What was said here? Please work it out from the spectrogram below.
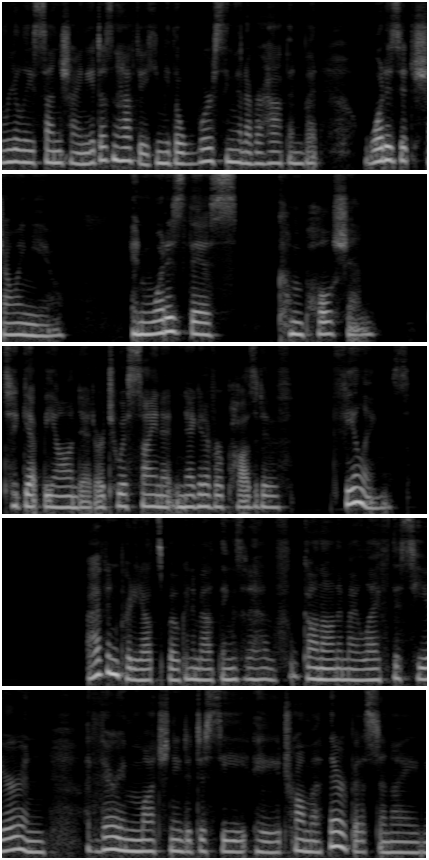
really sunshiny. It doesn't have to. Be, it can be the worst thing that ever happened. But what is it showing you? And what is this compulsion to get beyond it or to assign it negative or positive feelings? I've been pretty outspoken about things that have gone on in my life this year, and I very much needed to see a trauma therapist. And I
